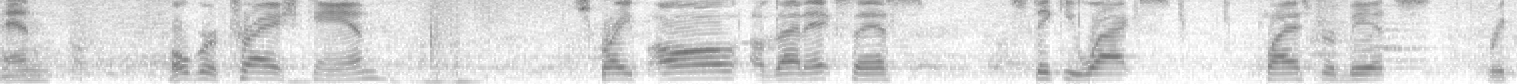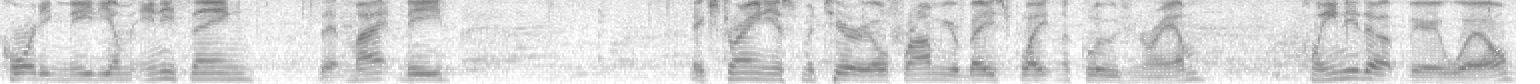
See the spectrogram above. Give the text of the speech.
and over a trash can scrape all of that excess sticky wax plaster bits, recording medium, anything that might be extraneous material from your base plate and occlusion rim. Clean it up very well.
